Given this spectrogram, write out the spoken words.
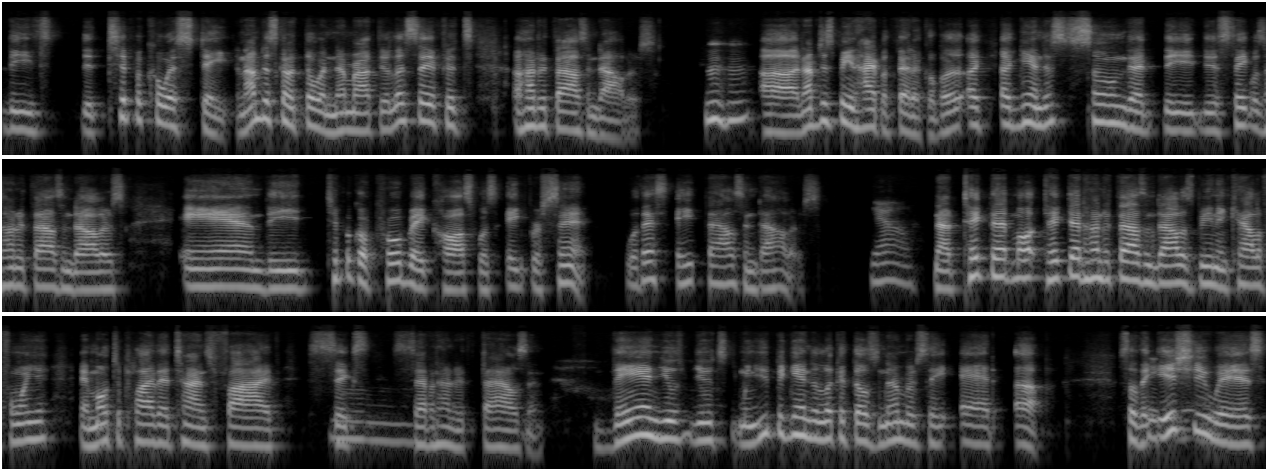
the the typical estate, and I'm just going to throw a number out there. Let's say if it's a hundred thousand dollars, hmm uh, and I'm just being hypothetical, but uh, again, just assume that the the estate was hundred thousand dollars, and the typical probate cost was eight percent. Well, that's eight thousand dollars. Yeah. Now take that take that hundred thousand dollars being in California and multiply that times five, six, Mm. seven hundred thousand. Then you you when you begin to look at those numbers, they add up. So the They do. issue is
